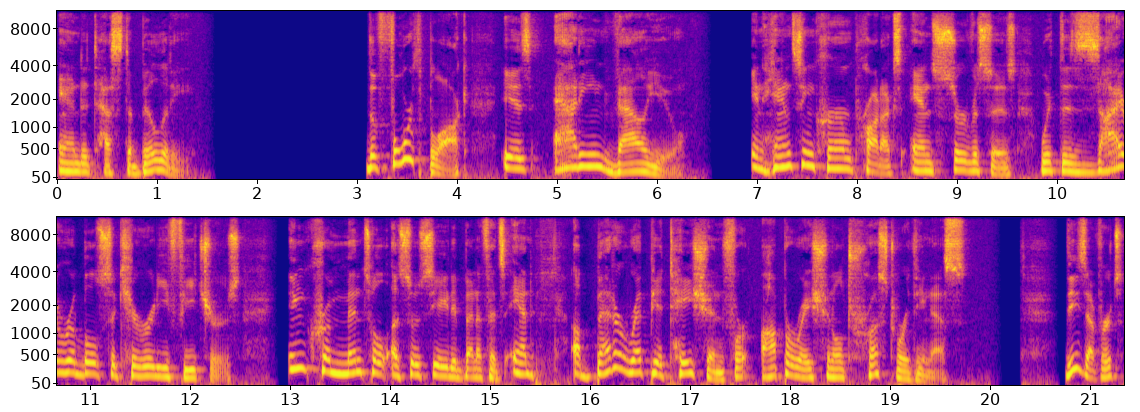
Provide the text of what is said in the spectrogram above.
and attestability. The fourth block is adding value, enhancing current products and services with desirable security features, incremental associated benefits, and a better reputation for operational trustworthiness. These efforts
